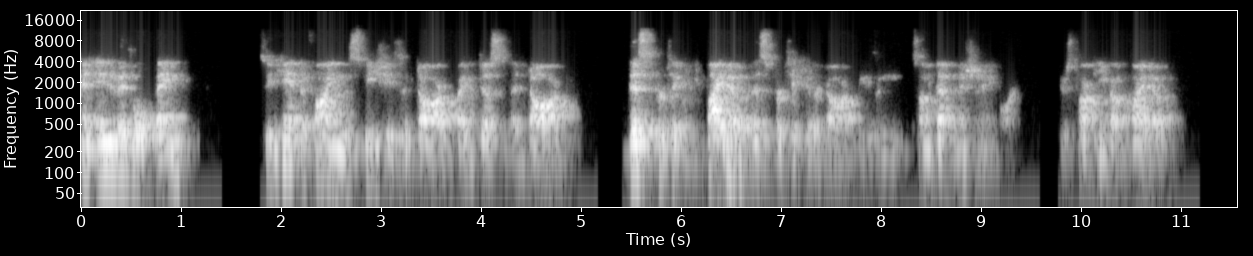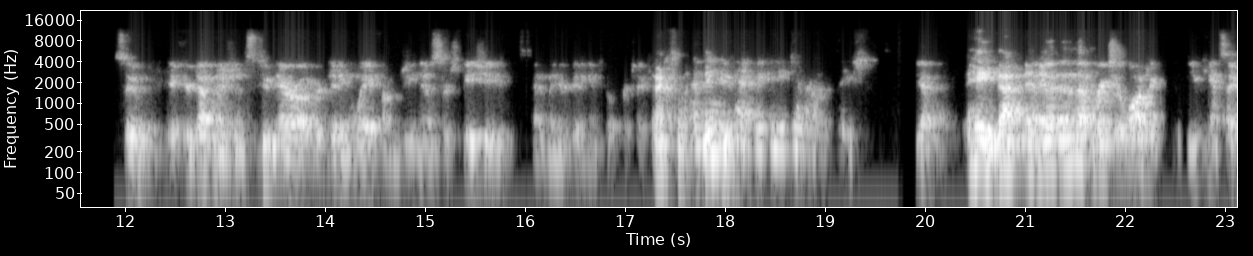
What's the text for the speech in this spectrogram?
an individual thing. So you can't define the species of dog by just a dog. This particular Fido, this particular dog, because it's not a definition anymore. You're just talking about Fido. So if your definition is too narrow, you're getting away from genus or species, and then you're getting into a particular. Excellent. And Thank then you you. can't make any generalizations. Yeah, Hey, that and then, and then that breaks your logic. You can't say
